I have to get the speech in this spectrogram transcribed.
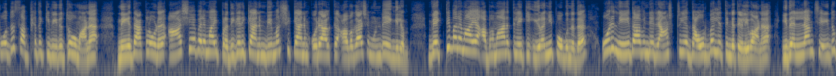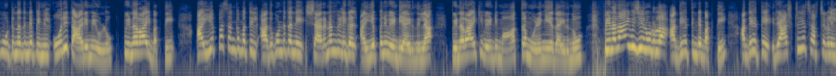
പൊതുസഭ്യതയ്ക്ക് വിരുദ്ധവുമാണ്. നേതാക്കളോട് ആശയപരമായി പ്രതികരിക്കാനും വിമർശിക്കാനും ഒരാൾക്ക് അവകാശമുണ്ട് എങ്കിലും വ്യക്തിപരമായ അപമാനത്തിലേക്ക് ഇറങ്ങിപ്പോകുന്നത് ഒരു നേതാവിന്റെ രാഷ്ട്രീയ ദൗർബല്യത്തിന്റെ തെളിവാണ്. ഇതെല്ലാം ചെയ്തു കൂട്ടുന്നതിന്റെ പിന്നിൽ ഒരു കാര്യമേ ഉള്ളൂ പിണറായി ഭക്തി. അയ്യപ്പ സംഗമത്തിൽ അതുകൊണ്ട് തന്നെ ശരണം വിളികൾ അയ്യപ്പന് വേണ്ടിയായിരുന്നില്ല. പിണറായിക്ക് വേണ്ടി മാത്രം മുഴങ്ങിയതായിരുന്നു. പിണറായി വിജയനോടുള്ള അദ്ദേഹത്തിന്റെ ഭക്തി അദ്ദേഹത്തെ രാഷ്ട്രീയ ചർച്ചകളിൽ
